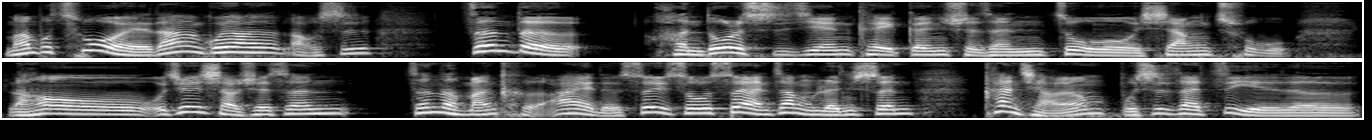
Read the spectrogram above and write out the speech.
蛮不错诶。当然，国小老师真的很多的时间可以跟学生做相处，然后我觉得小学生。真的蛮可爱的，所以说虽然这样人生看起来好像不是在自己的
